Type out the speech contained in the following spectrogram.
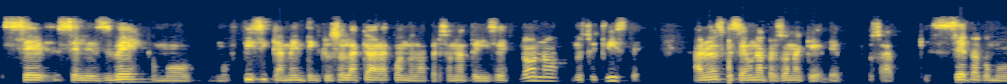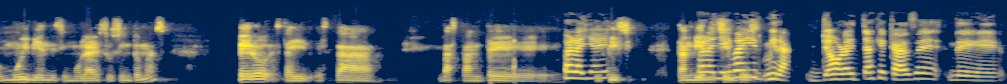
se, se les ve como, físicamente, incluso la cara, cuando la persona te dice, no, no, no estoy triste, al menos que sea una persona que, o sea, que sepa como muy bien disimular esos síntomas, pero está, está bastante para difícil. También para allá iba a ir, mira, yo ahorita que acabas de, de,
